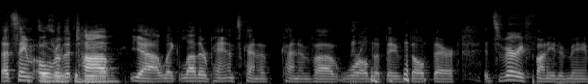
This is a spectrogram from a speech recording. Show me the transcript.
that same over the deserves to be top yeah like leather pants kind of kind of uh, world that they've built there. It's very funny to me.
